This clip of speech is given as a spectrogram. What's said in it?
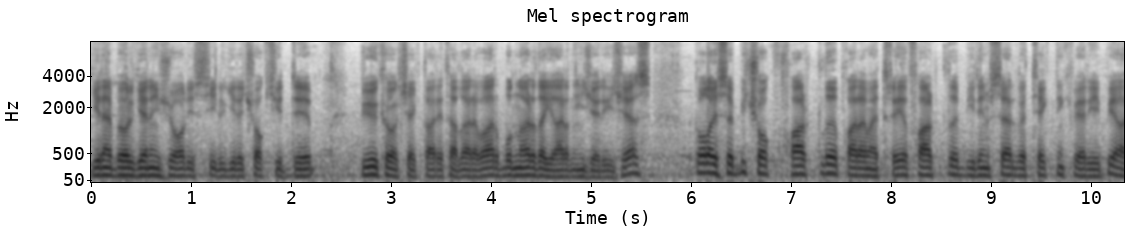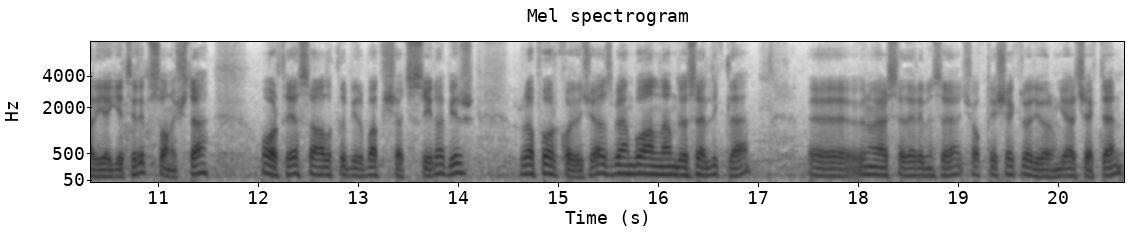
Yine bölgenin jeolojisi ilgili çok ciddi büyük ölçekte haritaları var. Bunları da yarın inceleyeceğiz. Dolayısıyla birçok farklı parametreyi, farklı bilimsel ve teknik veriyi bir araya getirip sonuçta ortaya sağlıklı bir bakış açısıyla bir rapor koyacağız. Ben bu anlamda özellikle e, üniversitelerimize çok teşekkür ediyorum gerçekten.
